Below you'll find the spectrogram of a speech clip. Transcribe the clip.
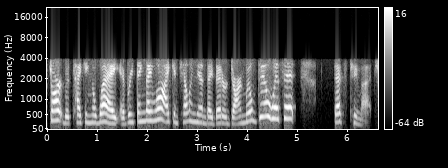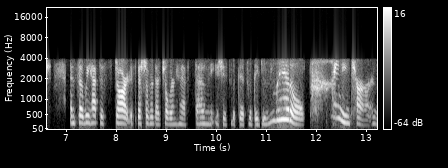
start with taking away everything they like and telling them they better darn well deal with it. That's too much. And so we have to start, especially with our children who have so many issues with this, with these little tiny turns.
